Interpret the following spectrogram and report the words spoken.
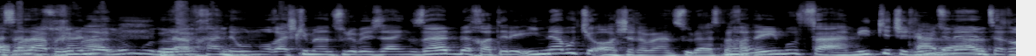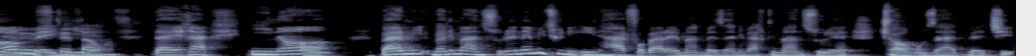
اصلا لبخند- آره. لبخند اون موقعش که منصور به زنگ زد به خاطر این نبود که عاشق منصور است. به آره. خاطر این بود فهمید که چجوری می‌تونه انتقام بگیره. دقیقا. اینا برمی... ولی منصوره نمی‌تونی این حرف رو برای من بزنی وقتی منصوره چاقو زد به, چی...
